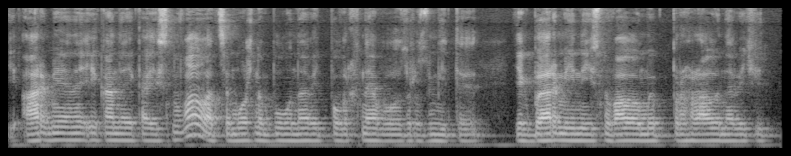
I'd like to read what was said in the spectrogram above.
І армія, яка на яка існувала, це можна було навіть поверхнево зрозуміти. Якби армії не існувало, ми б програли навіть від Е,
